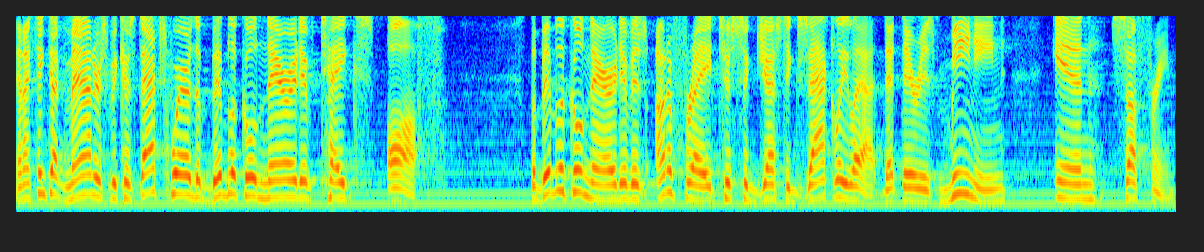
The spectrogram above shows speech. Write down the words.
And I think that matters because that's where the biblical narrative takes off. The biblical narrative is unafraid to suggest exactly that, that there is meaning in suffering.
